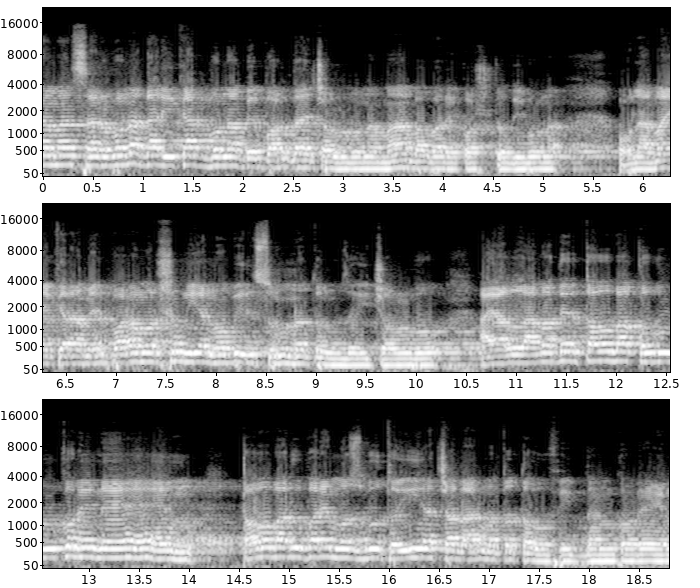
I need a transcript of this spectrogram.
নামাজ ছাড়ব না, দাড়ি কাটবো না, বেপর্দায় চলবো না, মা বাবারে কষ্ট দিব না। পরামর্শ নিয়ে নবীর সুন্নত অনুযায়ী চলবো। আয় আল্লাহ, আমাদের তওবা কবুল করে নেন। তওবার উপরে মজবুত হইয়া চলার মতো তৌফিক দান করেন।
